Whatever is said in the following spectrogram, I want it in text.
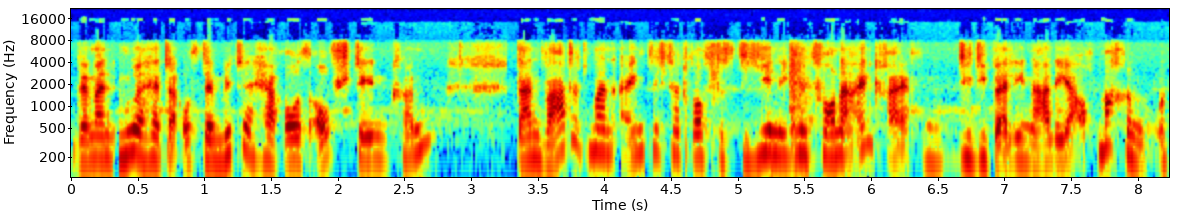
Wenn man nur hätte aus der Mitte heraus aufstehen können, dann wartet man eigentlich darauf, dass diejenigen vorne eingreifen, die die Berlinale ja auch machen. Und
